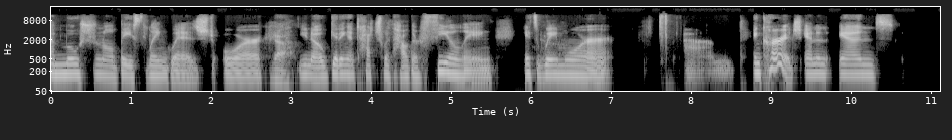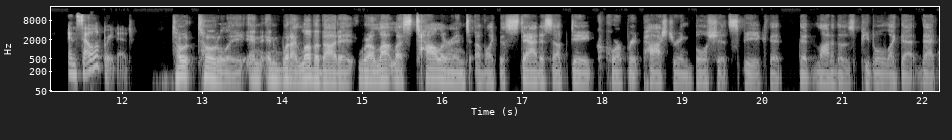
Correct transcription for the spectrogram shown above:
emotional based language or yeah. you know getting in touch with how they're feeling it's yeah. way more um encouraged and and and celebrated to- totally. And and what I love about it, we're a lot less tolerant of like the status update, corporate posturing bullshit speak that that a lot of those people like that that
